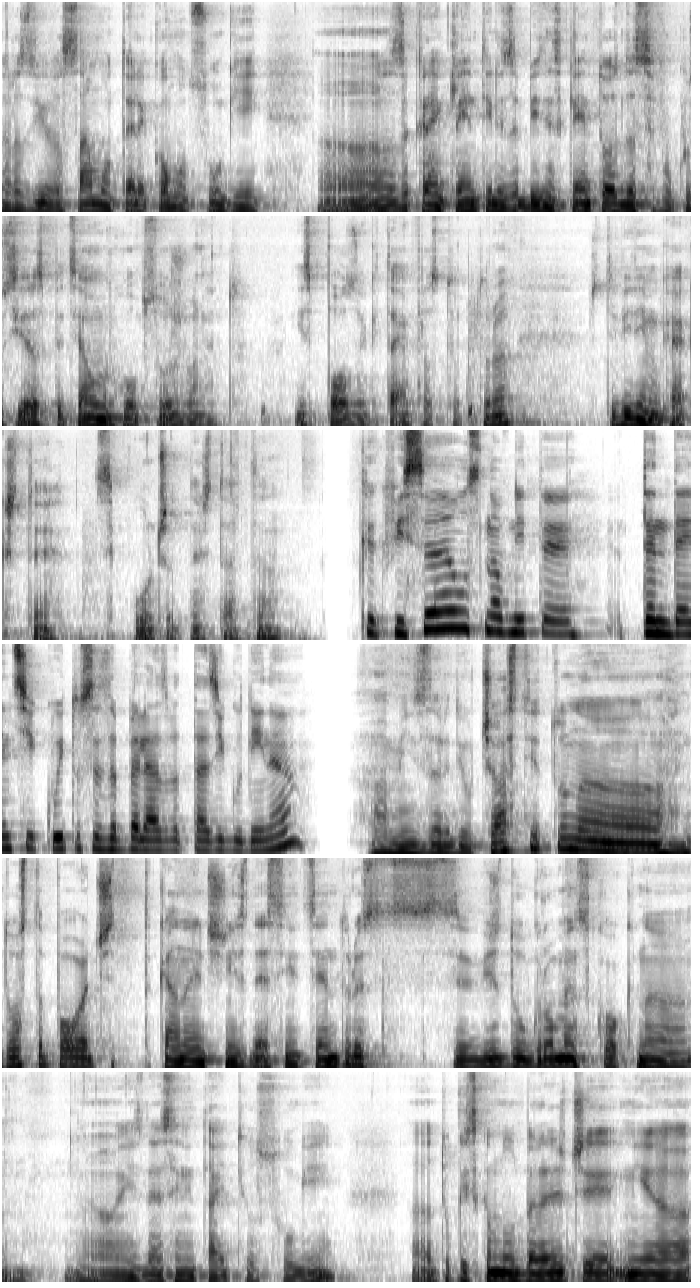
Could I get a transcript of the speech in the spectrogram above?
развива само телеком услуги а, за крайен клиент или за бизнес клиент, т.е. да се фокусира специално върху обслужването, използвайки тази инфраструктура. Ще видим как ще се получат нещата. Какви са основните тенденции, които се забелязват тази година? Ами, заради участието на доста повече така наречени изнесени центрове се вижда огромен скок на а, изнесените IT услуги. А, тук искам да отбележа, че ние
